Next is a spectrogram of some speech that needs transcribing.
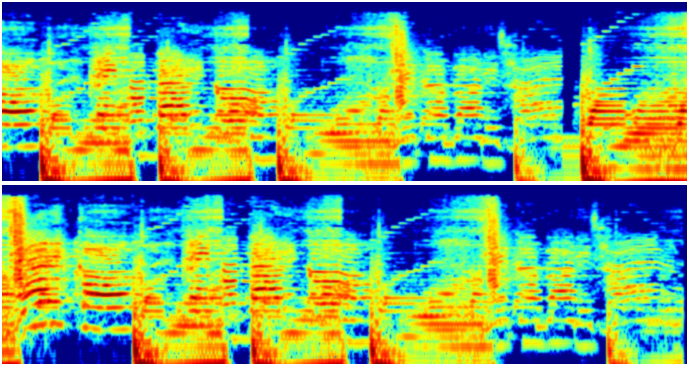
Bye.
